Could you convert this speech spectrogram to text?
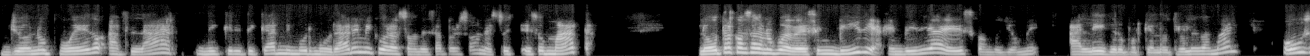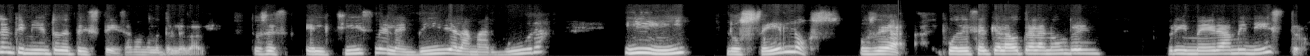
yo no puedo hablar, ni criticar, ni murmurar en mi corazón de esa persona. Eso, eso mata. La otra cosa que no puede ver es envidia. Envidia es cuando yo me alegro porque al otro le va mal o un sentimiento de tristeza cuando al otro le va bien. Entonces, el chisme, la envidia, la amargura y los celos. O sea, puede ser que a la otra la nombren primera ministro,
